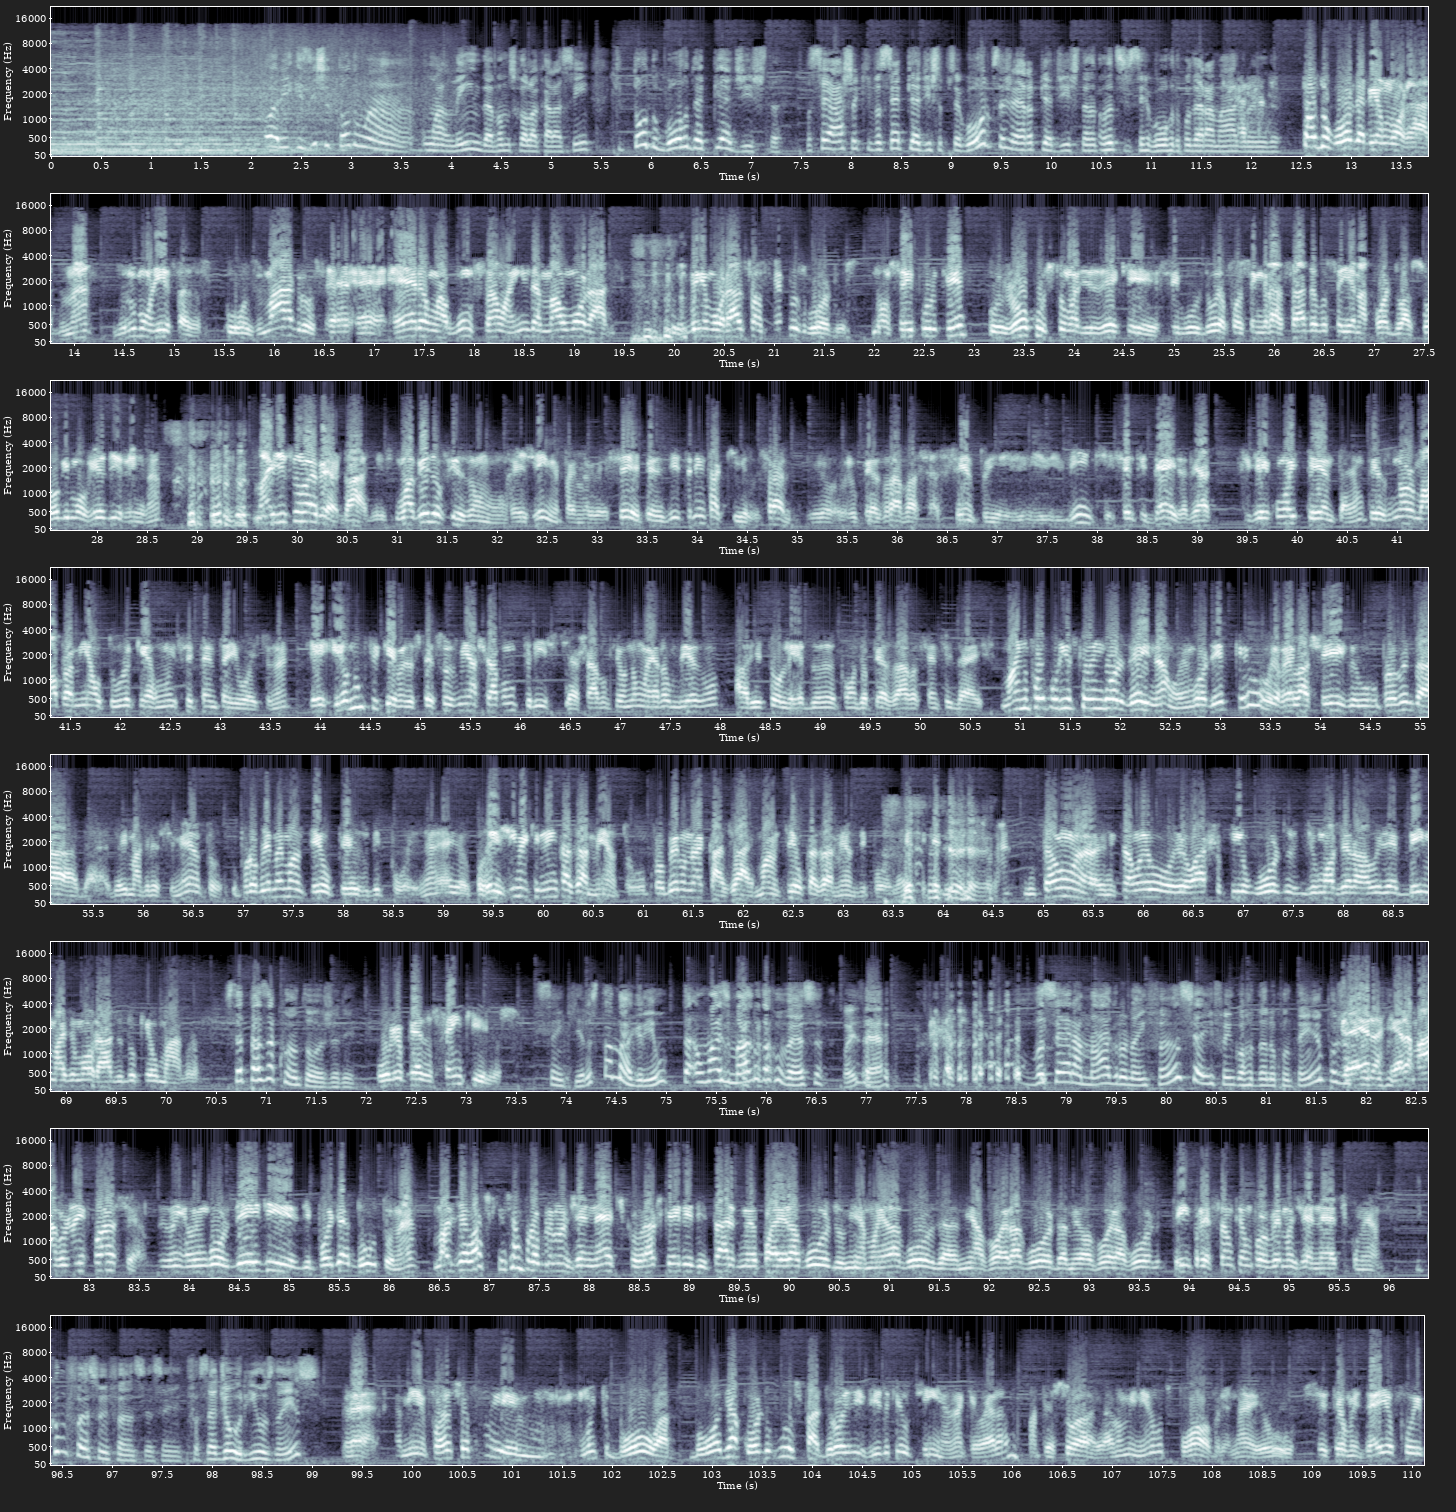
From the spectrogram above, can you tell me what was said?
Ori, existe toda uma, uma lenda, vamos colocar assim, que todo gordo é piadista. Você acha que você é piadista por ser gordo ou você já era piadista antes de ser gordo, quando era magro ainda? Todo gordo é bem-humorado, né? Os humoristas, os magros é, é, eram, alguns são ainda mal-humorados. Os bem-humorados são sempre os gordos. Não sei porquê. O João costuma dizer que se gordura fosse engraçada, você ia na porta do açougue e morria de rir, né? Mas isso não é verdade. Uma vez eu fiz um regime para emagrecer e perdi 30 quilos, sabe? Eu, eu pesava 120, 110, aliás. Fiquei com 80, é um peso normal para minha altura, que é 1,78, né? E eu não fiquei, mas as pessoas me achavam triste, achavam que eu não era o mesmo Ari Toledo quando eu pesava 110. Mas não foi por isso que eu engordei, não. Eu engordei porque eu, eu relaxei. O problema da, da- do emagrecimento, o problema é manter o peso depois, né? O regime é que nem casamento. O problema não é casar, é manter o casamento depois, né? Esse que é difícil, né? Então, ah, então eu, eu acho que o gordo, de um modo geral, ele é bem mais humorado do que o magro. Você pesa quanto hoje, Ari? Hoje eu peso 100 quilos. 100 quilos, tá magrinho. Tá o mais magro da conversa. Pois é. Você era magro na infância e foi engordando com o tempo? Era, foi- era magro na infância. Eu, eu engordei de, depois de adulto, né? Mas eu acho que isso é um problema genético. Eu acho que é hereditário. Meu pai era gordo, minha mãe era gorda, minha avó era gorda, meu avô era gordo. Tenho a impressão que é um problema genético mesmo. E como foi a sua infância, assim? Você é de Ourinhos, não é isso? É, a minha infância foi muito boa, boa de acordo com os padrões de vida que eu tinha, né? Que eu era uma pessoa, era um menino muito pobre, né? Eu, pra você ter uma ideia, eu fui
